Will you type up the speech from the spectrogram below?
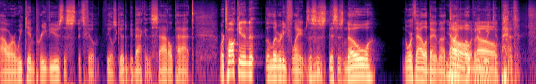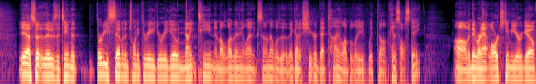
our weekend previews. This it feel, feels good to be back in the saddle, Pat. We're talking the Liberty Flames. This is this is no North Alabama type No, opening no. weekend, Pat. Yeah, so there was a team that 37 and 23 a year ago, 19 and 11 in the Atlantic Sun. That was a, they got a share of that title, I believe, with um, Kennesaw State. Um, and they were an at-large team a year ago.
